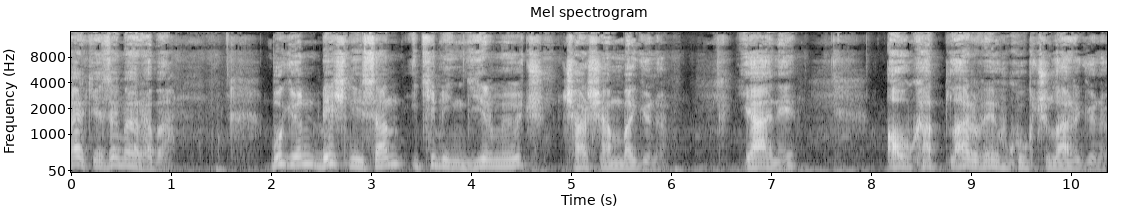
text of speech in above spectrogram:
Herkese merhaba. Bugün 5 Nisan 2023 Çarşamba günü. Yani Avukatlar ve Hukukçular Günü.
